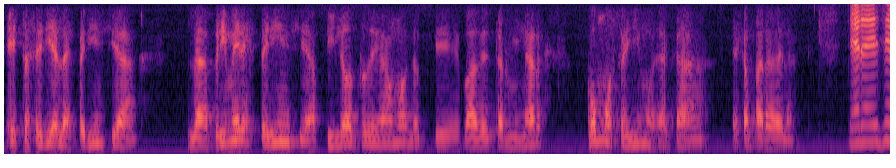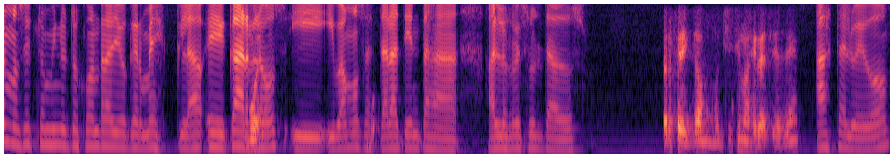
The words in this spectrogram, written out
esta sería la experiencia, la primera experiencia piloto, digamos, lo que va a determinar cómo seguimos de acá, de acá para adelante. Te agradecemos estos minutos con Radio Kermés, eh, Carlos, y, vamos a estar atentas a, los resultados. Perfecto, muchísimas gracias. ¿eh? Hasta luego.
